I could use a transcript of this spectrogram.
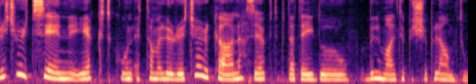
Richardson, jekk tkun qed tagħmel ir-riċerka, naħseb tibda tgħidu bil-Malti biex xiplamtu.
